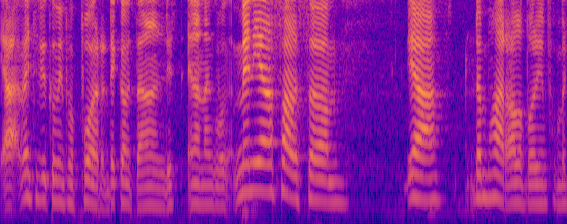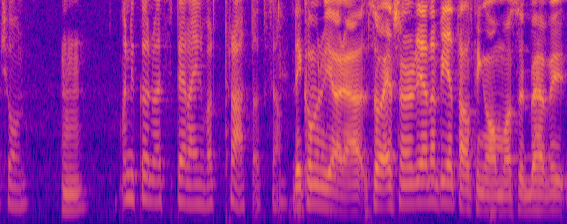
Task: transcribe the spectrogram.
Ja, jag vet inte, vi kom in på porr, det kommer ta en annan, en annan gång. Men i alla fall så, ja, de har all vår information. Och nu kommer de att spela in vårt prat också. Det kommer att göra. Så eftersom de redan vet allting om oss så behöver vi...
